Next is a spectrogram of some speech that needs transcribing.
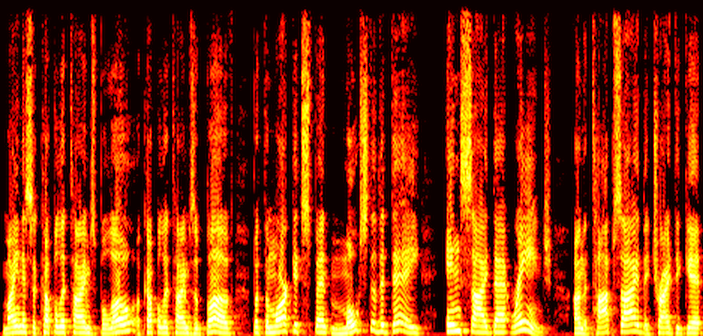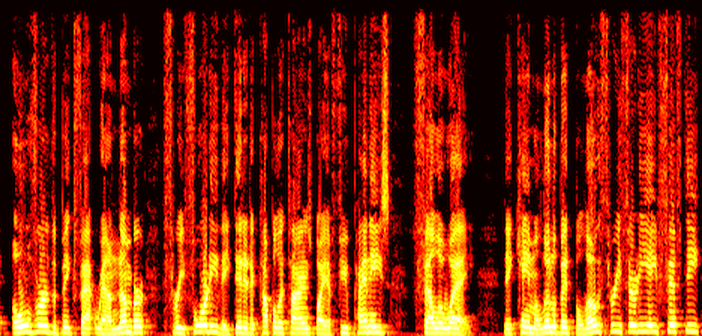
minus a couple of times below, a couple of times above, but the market spent most of the day inside that range. On the top side, they tried to get over the big fat round number, 340. They did it a couple of times by a few pennies, fell away. They came a little bit below 338.50,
